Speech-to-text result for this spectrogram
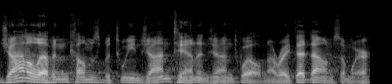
John 11 comes between John 10 and John 12. Now, write that down somewhere.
